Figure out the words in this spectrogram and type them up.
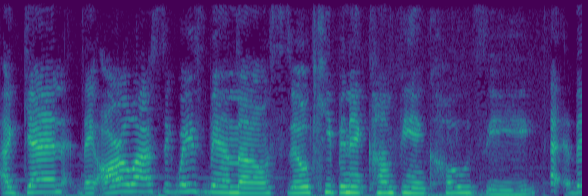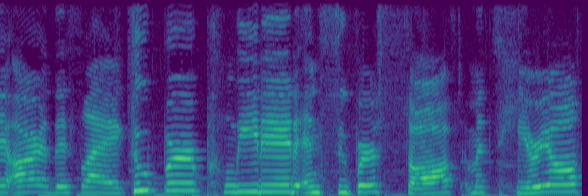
Again, they are elastic waistband though, still keeping it comfy and cozy. They are this like super pleated and super soft material.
